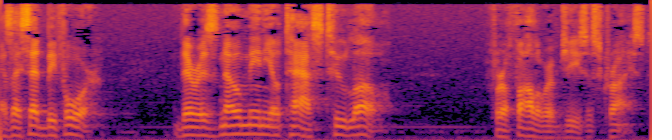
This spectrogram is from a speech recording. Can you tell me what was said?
As I said before, there is no menial task too low for a follower of Jesus Christ.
